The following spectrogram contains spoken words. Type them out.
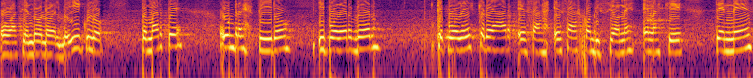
o haciendo lo del vehículo. Tomarte un respiro y poder ver que podés crear esas, esas condiciones en las que tenés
